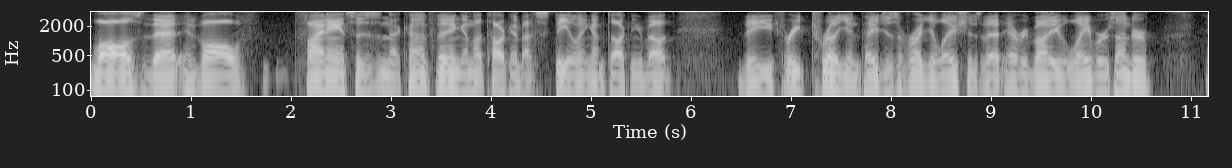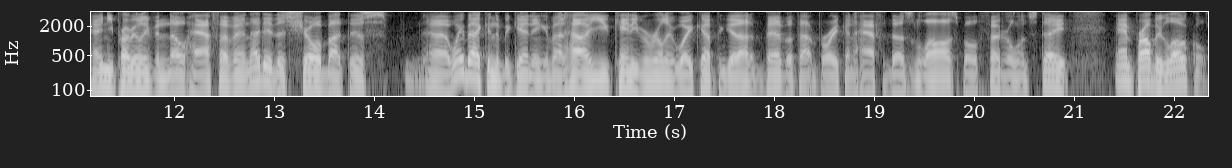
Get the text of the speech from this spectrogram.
laws that involve finances and that kind of thing. I'm not talking about stealing, I'm talking about the three trillion pages of regulations that everybody labors under and you probably don't even know half of it. And I did this show about this uh, way back in the beginning about how you can't even really wake up and get out of bed without breaking a half a dozen laws, both federal and state, and probably local.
